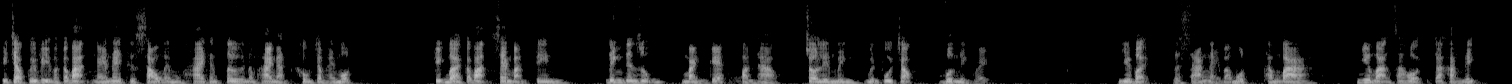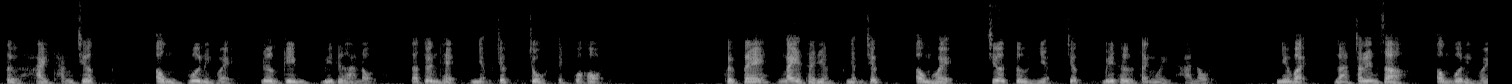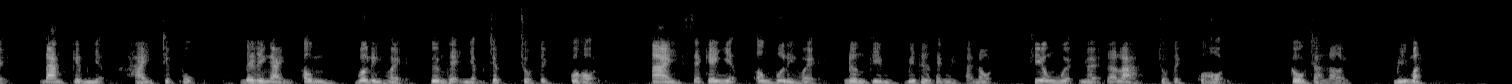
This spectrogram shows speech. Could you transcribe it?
Kính chào quý vị và các bạn ngày hôm nay thứ 6 ngày 2 tháng 4 năm 2021. Kính mời các bạn xem bản tin Đinh Tiến Dũng mảnh ghép hoàn hảo cho Liên minh Nguyễn Phú Trọng, Vương Đình Huệ. Như vậy là sáng ngày 31 tháng 3, như mạng xã hội đã khẳng định từ 2 tháng trước, ông Vương Đình Huệ, đương kim bí thư Hà Nội đã tuyên thệ nhậm chức Chủ tịch Quốc hội. Thực tế, ngay ở thời điểm nhậm chức, ông Huệ chưa từ nhiệm chức bí thư tại ủy Hà Nội. Như vậy là cho đến giờ, ông Vương Đình Huệ đang kiêm nhiệm hai chức vụ. Đây là hình ảnh ông Vương Đình Huệ tuyên thệ nhậm chức Chủ tịch Quốc hội. Ai sẽ kế nhiệm ông Vương Đình Huệ đương kim bí thư thành ủy Hà Nội khi ông Huệ Nhuệ đã là Chủ tịch Quốc hội? Câu trả lời, bí mật.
